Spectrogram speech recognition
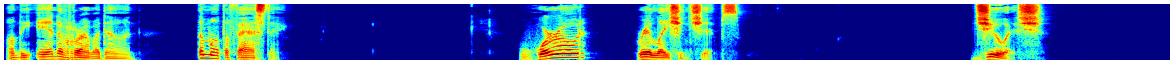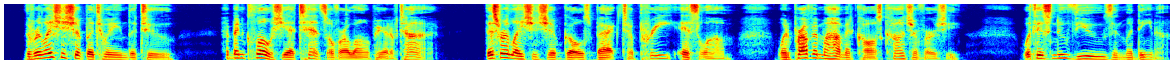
on the end of Ramadan the month of fasting. World relationships. Jewish. The relationship between the two have been close yet tense over a long period of time. This relationship goes back to pre Islam when Prophet Muhammad caused controversy with his new views in Medina,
